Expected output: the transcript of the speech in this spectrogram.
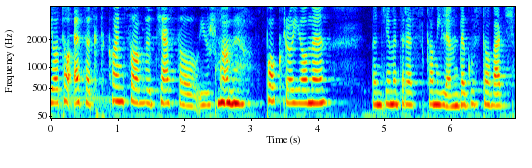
I oto efekt końcowy. Ciasto już mamy pokrojone. Będziemy teraz z Kamilem degustować.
